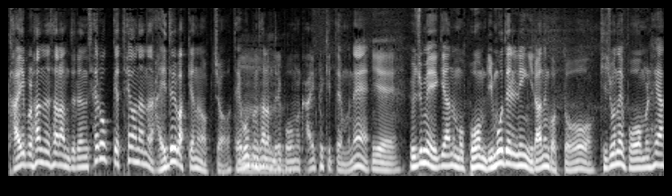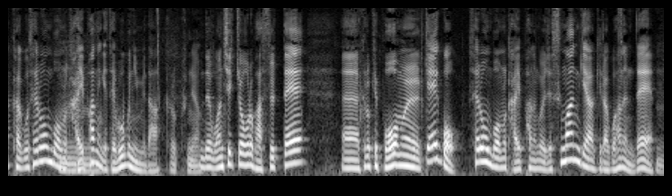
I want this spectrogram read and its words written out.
가입을 하는 사람들은 새롭게 태어나는 아이들밖에는 없죠. 대부분 음. 사람들이 보험을 가입했기 때문에 예. 요즘에 얘기하는 뭐 보험 리모델링이라는 것도 기존의 보험을 해약하고 새로운 보험을 음. 가입하는 게 대부분입니다. 그렇군요. 근데 원칙적으로 봤을 때 에, 그렇게 보험을 깨고 새로운 보험을 가입하는 걸 이제 승환 계약이라고 하는데 음.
